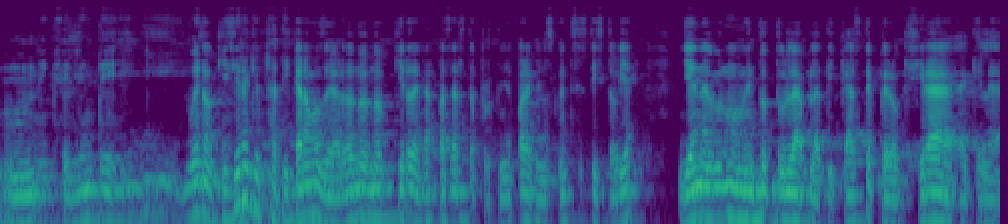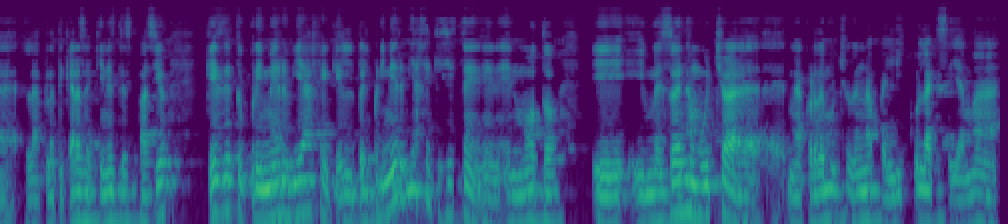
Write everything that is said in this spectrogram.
Mm, excelente. Y, bueno, quisiera que platicáramos, de verdad, no, no quiero dejar pasar esta oportunidad para que nos cuentes esta historia. Ya en algún momento tú la platicaste, pero quisiera eh, que la, la platicaras aquí en este espacio, que es de tu primer viaje, que el, primer viaje que hiciste en, moto, y, y me suena mucho, a- me acordé mucho de una película que se llama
